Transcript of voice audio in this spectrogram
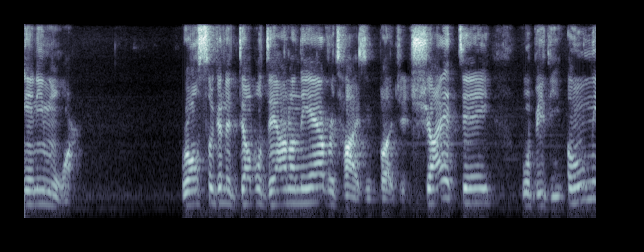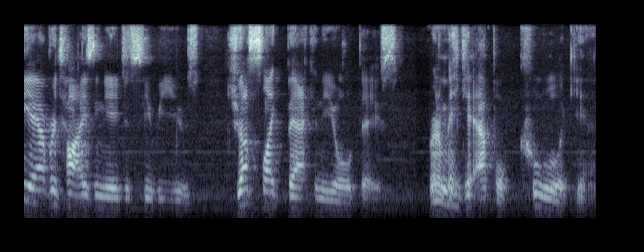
anymore. We're also going to double down on the advertising budget. Chiat Day will be the only advertising agency we use, just like back in the old days. We're going to make Apple cool again.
